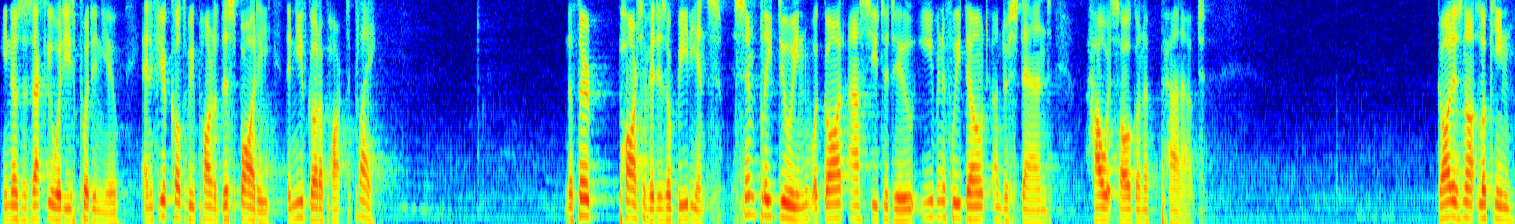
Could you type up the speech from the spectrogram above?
He knows exactly what He's put in you. And if you're called to be part of this body, then you've got a part to play. The third part of it is obedience. Simply doing what God asks you to do, even if we don't understand how it's all going to pan out. God is not looking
